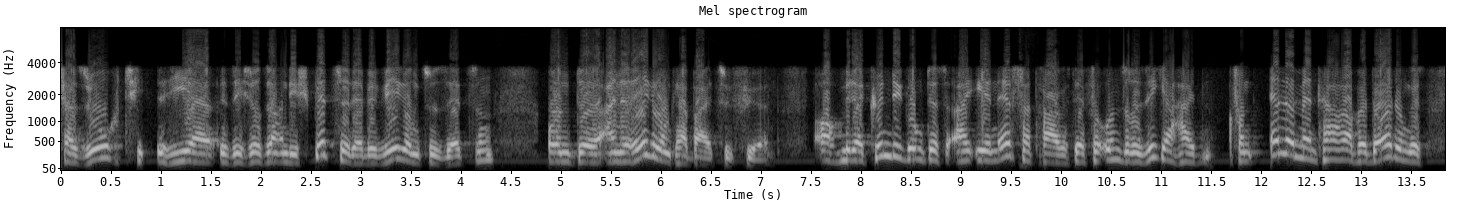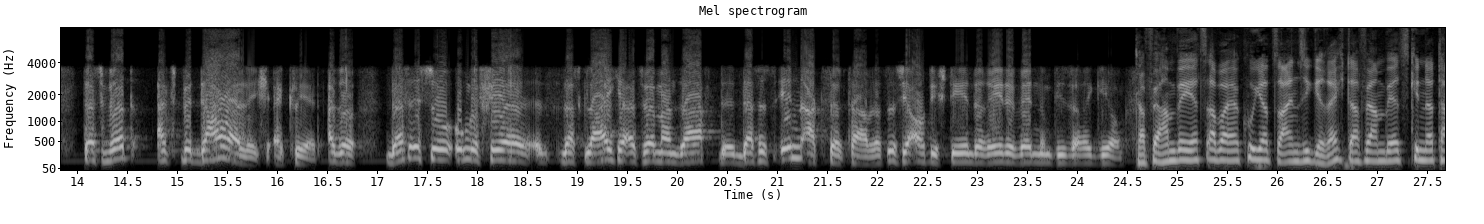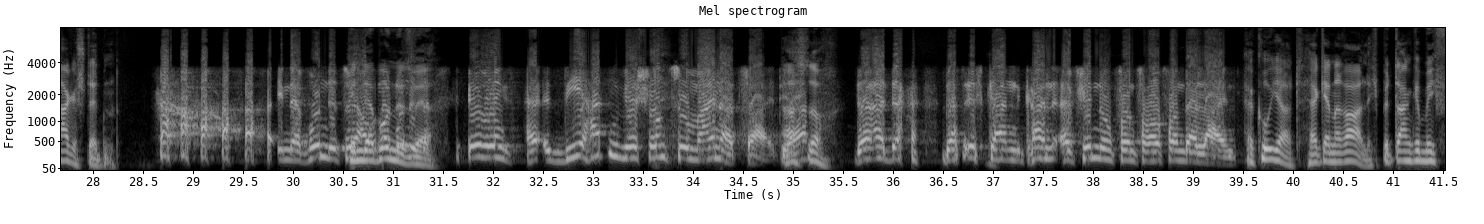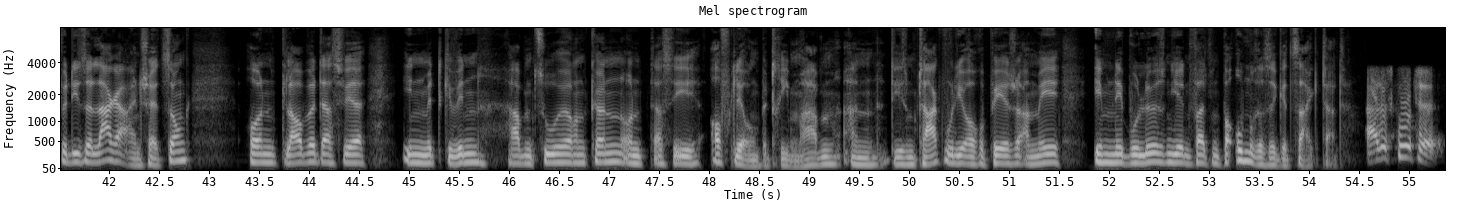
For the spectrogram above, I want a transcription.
versucht, hier sich sozusagen an die Spitze der Bewegung zu setzen und äh, eine Regelung herbeizuführen. Auch mit der Kündigung des INF-Vertrages, der für unsere Sicherheit von elementarer Bedeutung ist, das wird als bedauerlich erklärt. Also das ist so ungefähr das Gleiche, als wenn man sagt, das ist inakzeptabel. Das ist ja auch die stehende Redewendung dieser Regierung. Dafür haben wir jetzt aber, Herr Kujat, seien Sie gerecht, dafür haben wir jetzt Kindertagesstätten. in der Bundeswehr. In der Bundeswehr. Übrigens, die hatten wir schon zu meiner Zeit. Ja? Ach so. Da, da, das ist kein, keine Erfindung von Frau von der Leyen. Herr Kujat, Herr General, ich bedanke mich für diese Lageeinschätzung und glaube, dass wir Ihnen mit Gewinn haben zuhören können und dass Sie Aufklärung betrieben haben an diesem Tag, wo die europäische Armee im Nebulösen jedenfalls ein paar Umrisse gezeigt hat. Alles Gute.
